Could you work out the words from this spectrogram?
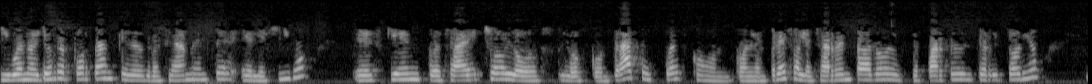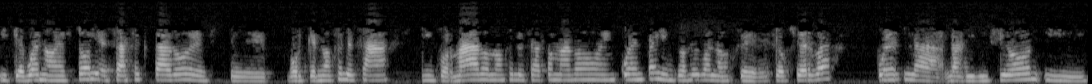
y bueno, ellos reportan que desgraciadamente el ejido es quien pues ha hecho los los contratos pues con, con la empresa, les ha rentado este parte del territorio y que bueno, esto les ha afectado este porque no se les ha informado, no se les ha tomado en cuenta y entonces, bueno, se, se observa pues la, la división y,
